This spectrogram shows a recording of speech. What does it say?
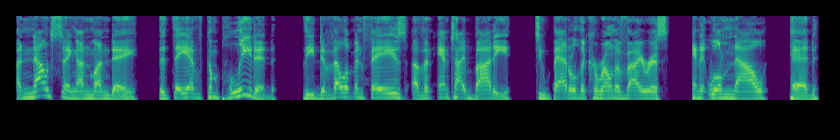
announcing on Monday that they have completed the development phase of an antibody to battle the coronavirus, and it will now head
